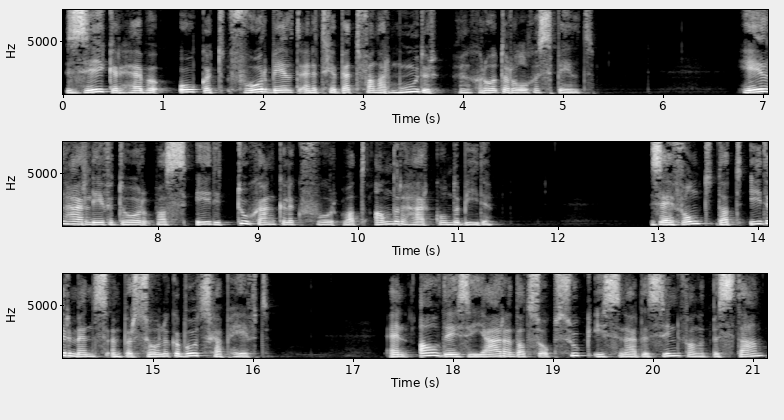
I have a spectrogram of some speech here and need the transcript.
Zeker hebben ook het voorbeeld en het gebed van haar moeder een grote rol gespeeld. Heel haar leven door was Edith toegankelijk voor wat anderen haar konden bieden. Zij vond dat ieder mens een persoonlijke boodschap heeft. En al deze jaren dat ze op zoek is naar de zin van het bestaan,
